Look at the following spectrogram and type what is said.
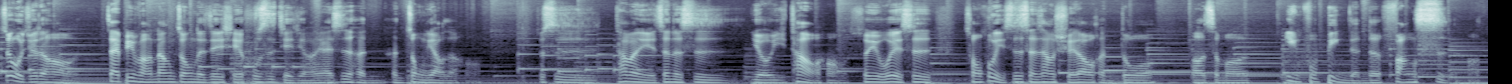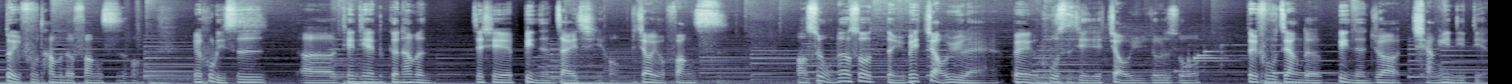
所以我觉得哈，在病房当中的这些护士姐姐还是很很重要的哈，就是他们也真的是有一套哈，所以我也是从护理师身上学到很多呃，怎么应付病人的方式啊。对付他们的方式哈，因为护理师呃天天跟他们这些病人在一起哈，比较有方式啊，所以我那个时候等于被教育嘞，被护士姐姐教育，就是说对付这样的病人就要强硬一点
